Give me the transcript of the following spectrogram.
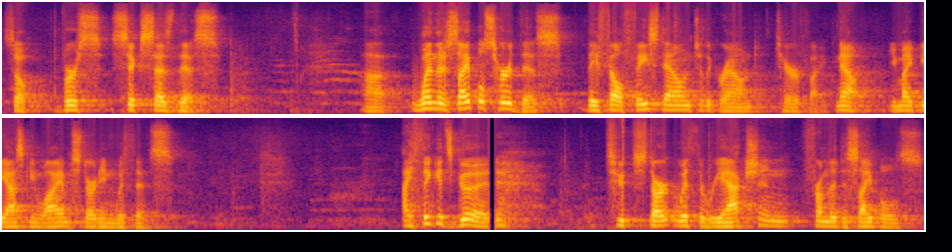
So, verse 6 says this uh, When the disciples heard this, they fell face down to the ground, terrified. Now, you might be asking why I'm starting with this. I think it's good to start with the reaction from the disciples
